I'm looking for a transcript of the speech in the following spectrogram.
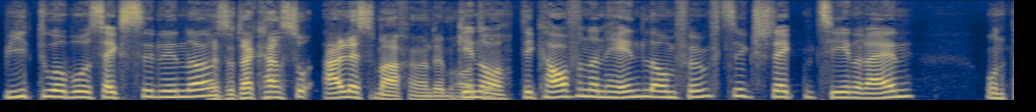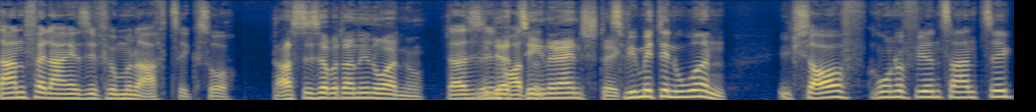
Biturbo Sechszylinder. Also da kannst du alles machen an dem Auto. genau, die kaufen dann Händler um 50, stecken 10 rein und dann verlangen sie 85. So, Das ist aber dann in Ordnung. das ist wenn in der Ordnung. 10 Das reinsteckt. ist wie mit den Uhren. Ich schaue auf Chrono 24,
